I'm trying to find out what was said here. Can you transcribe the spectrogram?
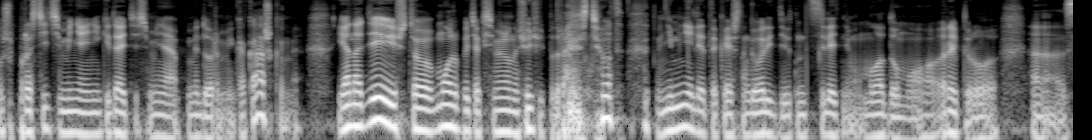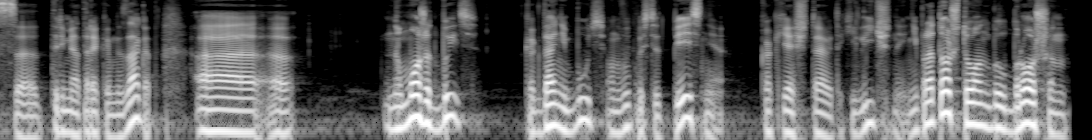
Уж простите меня и не кидайте с меня помидорами и какашками. Я надеюсь, что, может быть, Оксимирон еще чуть подрастет. Не мне ли это, конечно, говорить 19-летнему молодому рэперу а, с тремя треками за год. А, а, но, может быть, когда-нибудь он выпустит песни, как я считаю, такие личные. Не про то, что он был брошен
